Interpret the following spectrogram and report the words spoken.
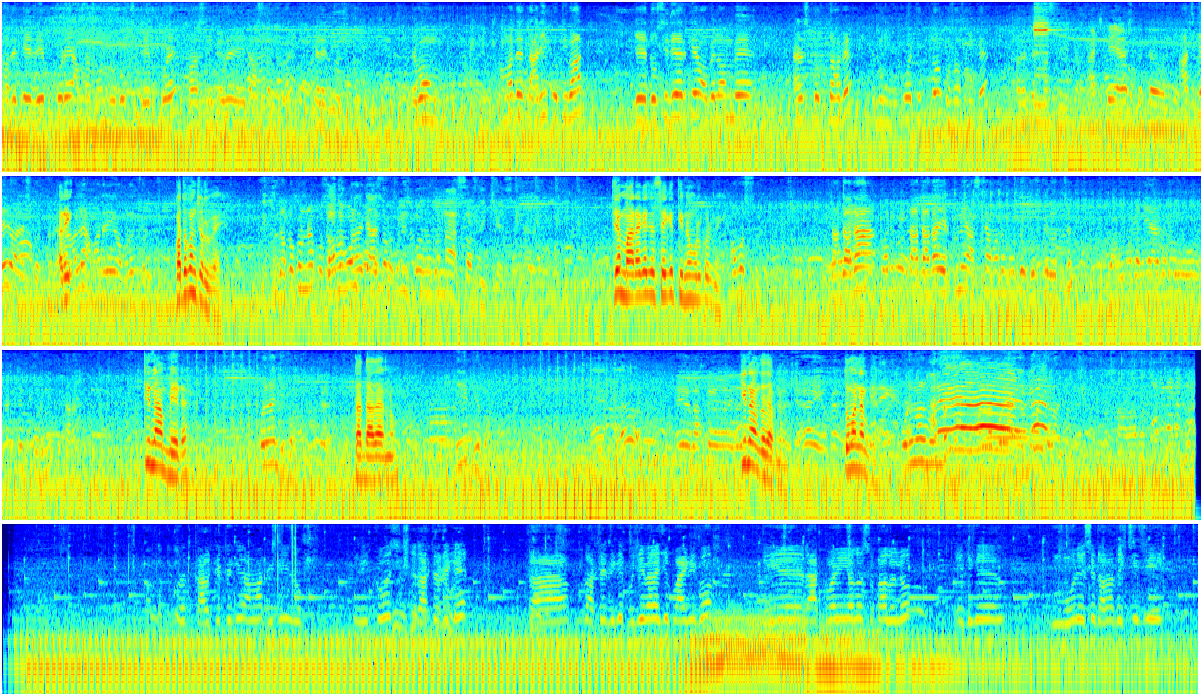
তাদেরকে রেপ করে আমরা বন্ধ করছি রেপ করে খরসিংপুরের এই রাস্তার উপরে ফেলে দিয়েছি। এবং আমাদের তারই প্রতিবাদ যে দোষীদেরকে অবিলম্বে অ্যারেস্ট করতে হবে এবং উপযুক্ত প্রশাসনকে তাদেরকে শাস্তি দিতে হবে। আজকে অ্যারেস্ট করতে হবে আজকেই অ্যারেস্ট করতে হবে তাহলে আমাদের এই অবরোধ চলবে। কতক্ষণ চলবে? যতক্ষণ না প্রশাসন যতক্ষণ তাদেরকে। পুলিশ প্রশাসন আশ্বাস দিচ্ছে। যে মারা গেছে সে কি তৃণমূল কর্মী? অবশ্যই। তার দাদা তার দাদা এক্ষুনি আসছে আমাদের মধ্যে উপস্থিত হচ্ছেন তিনি একদম অ্যাক্টিভ কর্মী তারা। কি নাম মেয়েটা? কল্যাণ জীবন। তার দাদার নাম? দিলীপ জীবন। কি নাম দাদা আপনার? তোমার নাম কি? পরিমল কালকে থেকে আমার দিদি ন- নিখোঁজ রাতে থেকে তা রাতের দিকে খুঁজে বেড়াচ্ছি পাইনি গো। দিয়ে রাত করে হলো সকাল হলো। এদিকে মোড়ে এসে দাদা দেখছি যে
